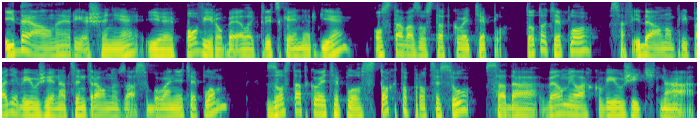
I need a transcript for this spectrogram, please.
Ideálne riešenie je po výrobe elektrickej energie ostáva zostatkové teplo. Toto teplo sa v ideálnom prípade využije na centrálne zásobovanie teplom Zostatkové teplo z tohto procesu sa dá veľmi ľahko využiť na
